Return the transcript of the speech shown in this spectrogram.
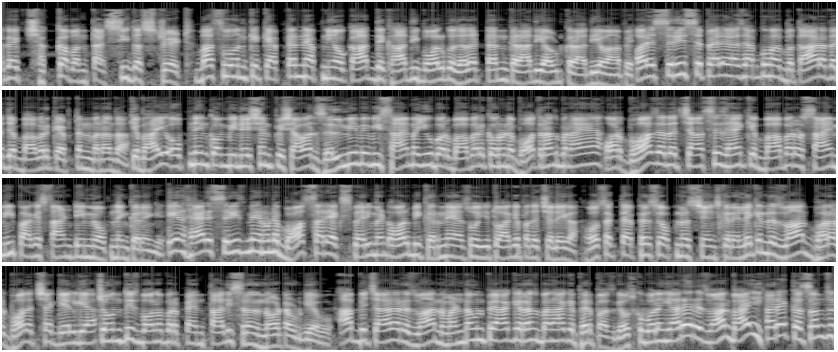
लगा एक छक्का बनता है, सीधा स्ट्रेट बस वो उनके कैप्टन ने अपनी औकात दिखा दी बॉल को ज़्यादा टर्न करा दी आउट करा दिया वहाँ पे। और इस सीरीज़ से पहले वैसे आपको मैं बता रहा था जब बाबर कैप्टन बना था, कि भाई ओपनिंग कॉम्बिनेशन पिशावर जलमी में भी साइम अयूब और बाबर का उन्होंने बहुत रन बनाया है और बहुत ज़्यादा चांसेस हैं कि बाबर और साइम ही पाकिस्तान टीम में ओपनिंग करेंगे। लेकिन खैर इस सीरीज़ में इन्होंने बहुत सारे एक्सपेरिमेंट और भी करने हैं सो ये तो आगे पता चलेगा। हो सकता है फिर से ओपनर्स चेंज करें, लेकिन रिजवान भरल बहुत अच्छा खेल गया। चौंतीस बॉलों पर पैंतालीस रन नॉट आउट गया वो। अब बेचारा रिजवान वन डाउन पे आके रन बना के फिर फंस गए। उसको बोलेंगे, अरे रिजवान भाई, अरे कसम से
